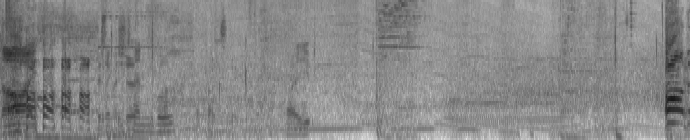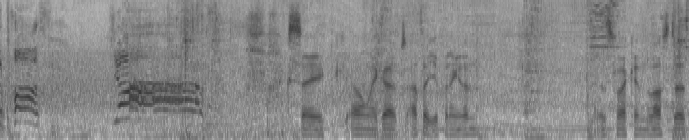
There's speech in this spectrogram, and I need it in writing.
Nice. Just Bit of my shit. contendable. For oh, fuck's sake. Oh, you... oh the pass! Jump! fuck's sake. Oh my god, I thought you were putting it in. I just fucking lost it.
